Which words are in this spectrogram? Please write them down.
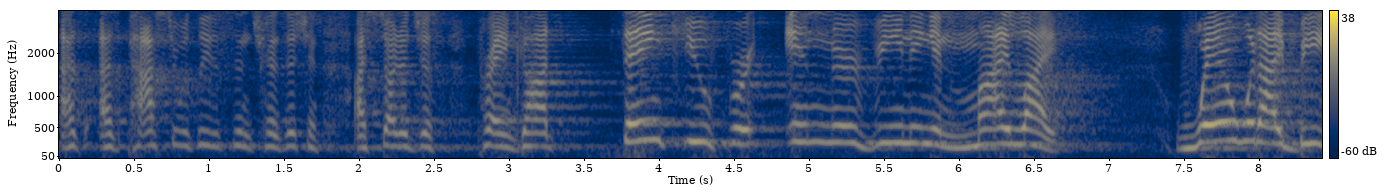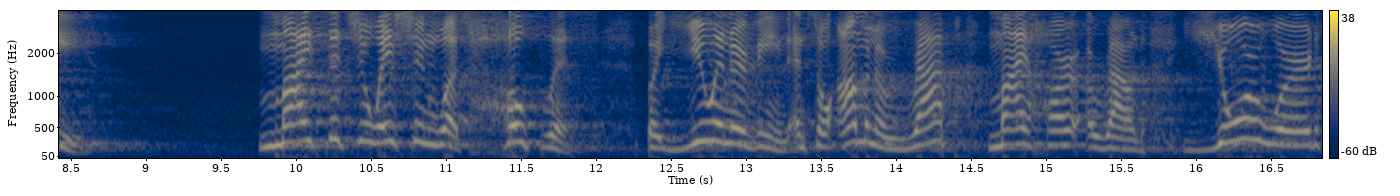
as, as pastor was leading us in transition, I started just praying, God, thank you for intervening in my life. Where would I be? My situation was hopeless, but you intervened. And so I'm gonna wrap my heart around your word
